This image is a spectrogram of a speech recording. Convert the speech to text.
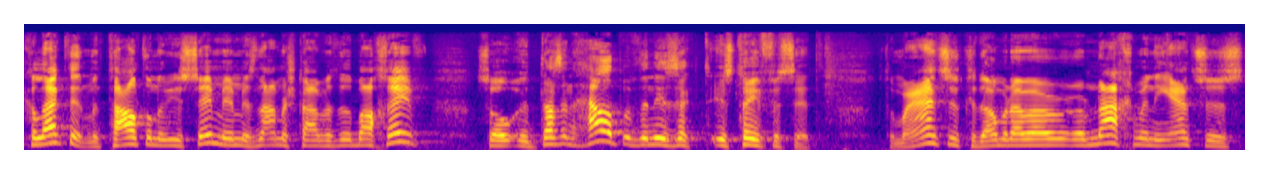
collect it? Metaltalin of Yisraelim is not Mishtabat to the Balchev. So it doesn't help if the Nizik is Teifasit. So my answer is Kedam Rav Nachman, he answers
